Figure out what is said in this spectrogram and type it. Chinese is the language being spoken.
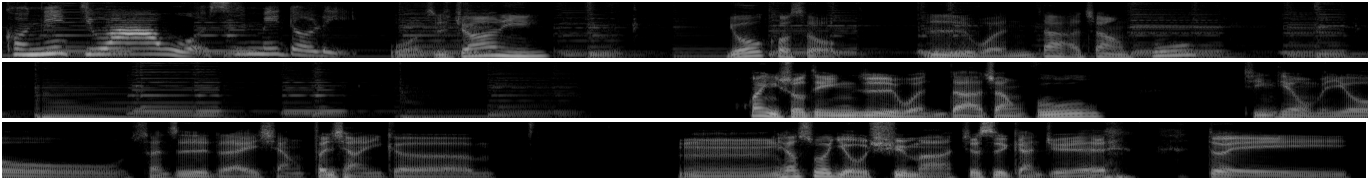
こんにちは，我是 Midori，我是 Johnny。Yokoso，日文大丈夫。欢迎收听日文大丈夫。今天我们又算是来想分享一个，嗯，要说有趣吗？就是感觉对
